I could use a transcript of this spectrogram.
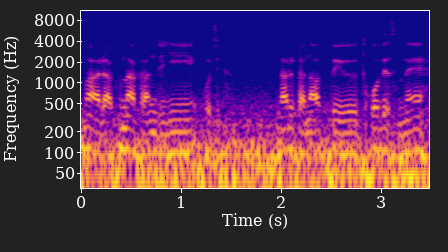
まあ楽な感じに落ちなるかなっていうとこですね。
